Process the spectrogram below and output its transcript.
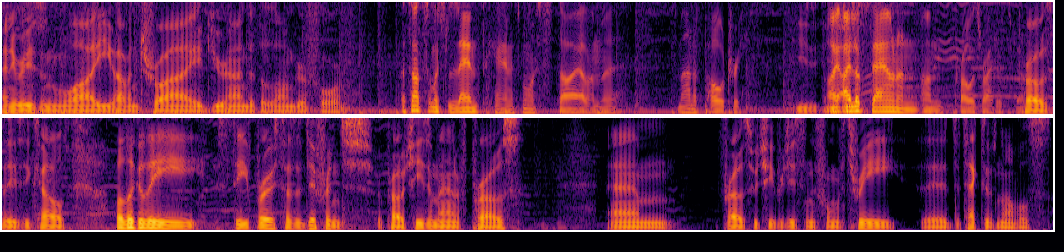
Any reason why you haven't tried your hand at the longer form? It's not so much length, Ken, it's more style. I'm a man of poetry. You, you I, I look down on, on prose writers. to be honest. Prose leaves you cold. Well, luckily, Steve Bruce has a different approach. He's a man of prose. Um, prose, which he produced in the form of three uh, detective novels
